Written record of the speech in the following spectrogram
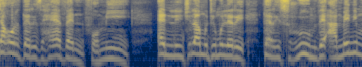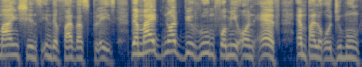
There is heaven for me. and lentšu la modimo le re there is room there are many mansions in the father's place there might not be room for me on earth empa legodimong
